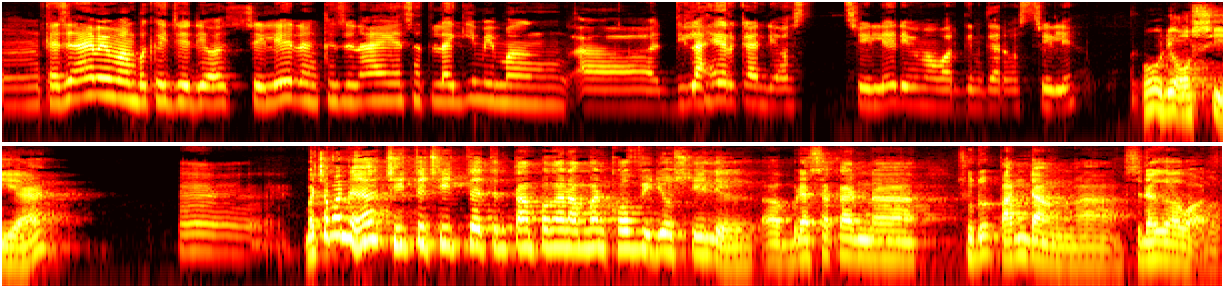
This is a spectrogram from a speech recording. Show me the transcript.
Hmm, cousin I memang bekerja di Australia dan cousin I yang satu lagi memang uh, dilahirkan di Australia. Dia memang warga negara Australia. Oh dia Aussie eh? Hmm. Macam mana eh, cerita-cerita tentang pengalaman COVID di Australia uh, berdasarkan uh, sudut pandang uh, saudara awak tu?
